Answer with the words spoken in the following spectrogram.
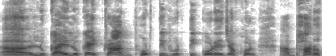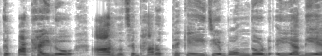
আহ, লুকাই লুকাই ট্রাক ভর্তি ভর্তি করে যখন ভারতে পাঠাইলো আর হচ্ছে ভারত থেকে এই যে বন্দর ইয়া দিয়ে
